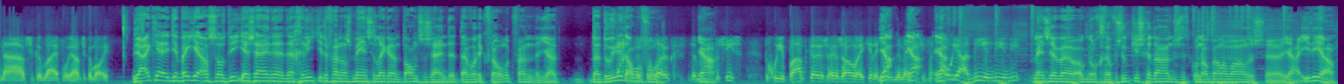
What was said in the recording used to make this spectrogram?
Nou, hartstikke blij voor je. Hartstikke mooi. Ja, ik, eh, je, weet je, als, als DJ zijn, eh, dan geniet je ervan als mensen lekker aan het dansen zijn. Dat, daar word ik vrolijk van. Ja, daar doe je het Ja, allemaal dat is toch voor. leuk? Dat, Ja. Precies. De goede plaatkeuze en zo, weet je. Dat Ja, je de mensen ja, ziet van, ja. oh ja, die en die en die. Mensen hebben ook nog eh, verzoekjes gedaan, dus dat kon ook allemaal. Dus eh, ja, ideaal.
